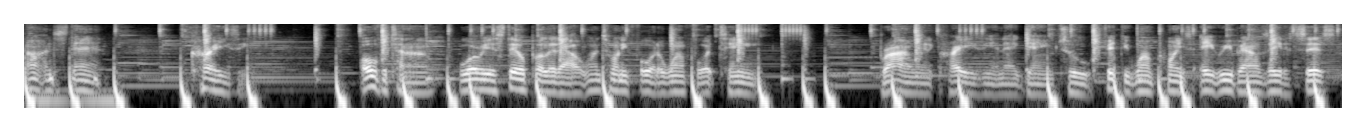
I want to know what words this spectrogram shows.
I don't understand. Crazy. Overtime, Warriors still pull it out, 124 to 114. Bron went crazy in that game too. 51 points, 8 rebounds, 8 assists.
